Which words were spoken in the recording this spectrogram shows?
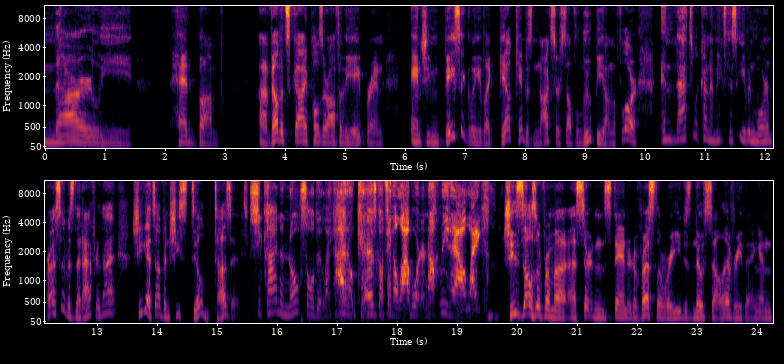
gnarly head bump. Uh, Velvet Sky pulls her off of the apron and she basically like Gail Kim just knocks herself loopy on the floor, and that's what kind of makes this even more impressive. Is that after that she gets up and she still does it. She kind of no sold it, like I don't care. It's gonna take a lot more to knock me down. Like she's also from a, a certain standard of wrestler where you just no sell everything, and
